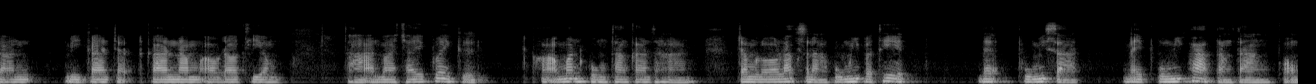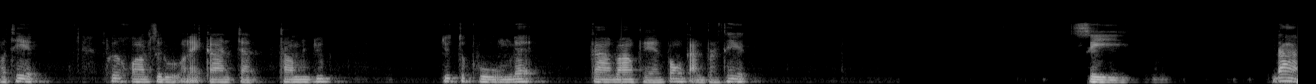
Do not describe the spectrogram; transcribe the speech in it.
การ มีการจัดการนำเอาดาวเทียมทหารมาใช้เพื่อให้เกิดความมั่นคงทางการทหาร จำลองลักษณะภูมิประเทศ และภูมิศาสตร์ ในภูมิภาคต่างๆ ของประเทศ เพื่อความสะดวกในการจัดทำยุทธยุทธภูมิและการวางแผนป้องกันประเทศ 4. ด้าน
